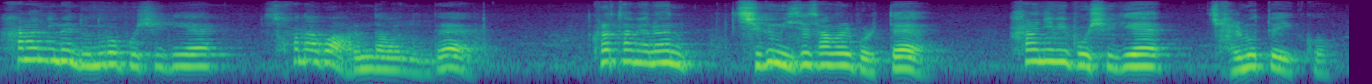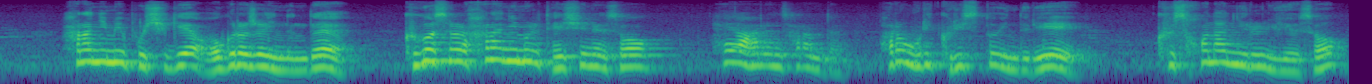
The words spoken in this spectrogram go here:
하나님의 눈으로 보시기에 선하고 아름다웠는데 그렇다면은 지금 이 세상을 볼 때 하나님이 보시기에 잘못되어 있고 하나님이 보시기에 어그러져 있는데 그것을 하나님을 대신해서 해야 하는 사람들 바로 우리 그리스도인들이 그 선한 일을 위해서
